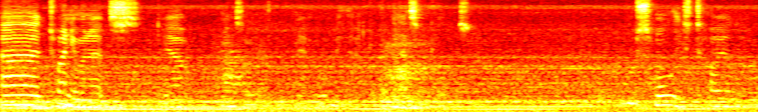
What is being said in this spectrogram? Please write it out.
Uh, 20 minutes. Yeah, that's okay. Yeah, we'll be there. That's okay. How small these tiles are.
